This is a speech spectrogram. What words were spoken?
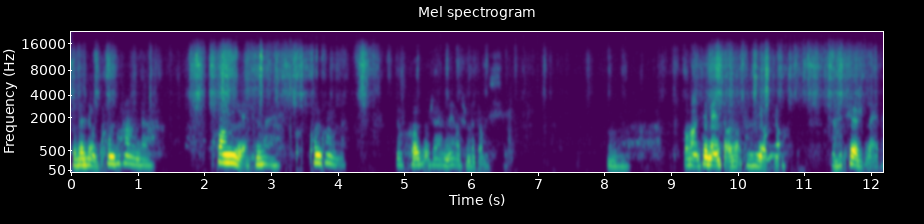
除了这种空旷的。荒野之外，空旷的，那河谷之外，没有什么东西。嗯，我往这边走走，看看有没有啊，确实来的。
